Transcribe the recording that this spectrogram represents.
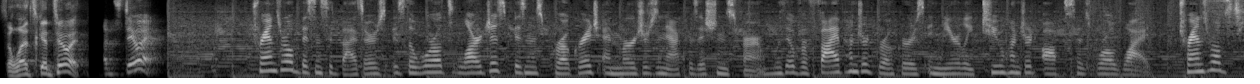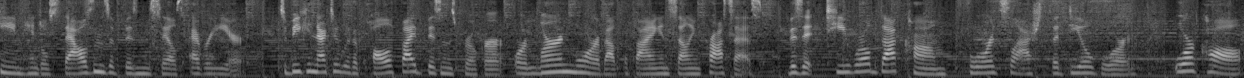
So let's get to it. Let's do it. Transworld Business Advisors is the world's largest business brokerage and mergers and acquisitions firm with over 500 brokers in nearly 200 offices worldwide. Transworld's team handles thousands of business sales every year to be connected with a qualified business broker or learn more about the buying and selling process, visit tworld.com forward slash the deal board or call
